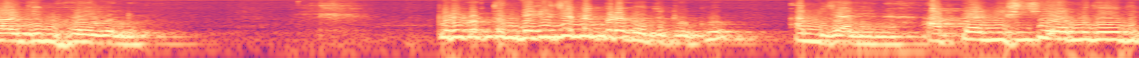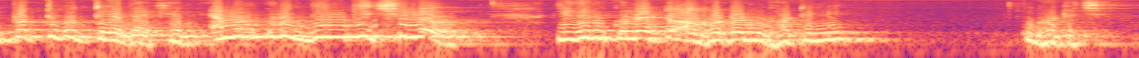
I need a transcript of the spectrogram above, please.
নয় দিন হয়ে গেল। পরিবর্তন দেখেছেন আপনারা কতটুকু? আমি জানি না। আপনারা নিশ্চয়ই আমাদের যদি পত্রপত্রিকা দেখেন, এমন কোনো দিন কি ছিল যেদিন কোনো একটা অঘটন ঘটেনি? ঘটেছে।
